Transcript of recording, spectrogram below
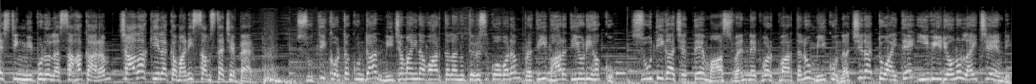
testing నిపుణుల సహకారం చాలా కీలకమని సంస్థ చెప్పారు. సుత్తి కొట్టకుండా నిజమైన వార్తలను తెలుసుకోవడం ప్రతి భారతీయుడి హక్కు. సూటిగా చెప్తే మా స్వెన్ నెట్వర్క్ వార్తలు మీకు నచ్చినట్టు అయితే ఈ వీడియోను లైక్ చేయండి.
